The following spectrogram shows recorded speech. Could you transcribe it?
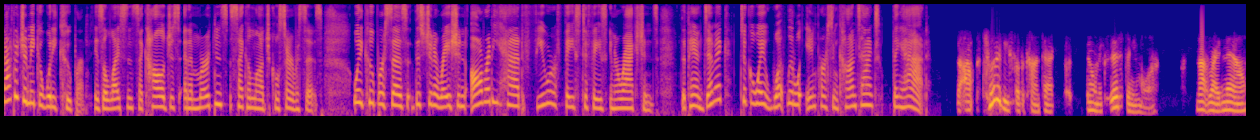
Dr. Jameca Woody Cooper is a licensed psychologist at Emergence Psychological Services. Woody Cooper says this generation already had fewer face to face interactions. The pandemic took away what little in person contact they had. The opportunities for the contact don't exist anymore, not right now.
